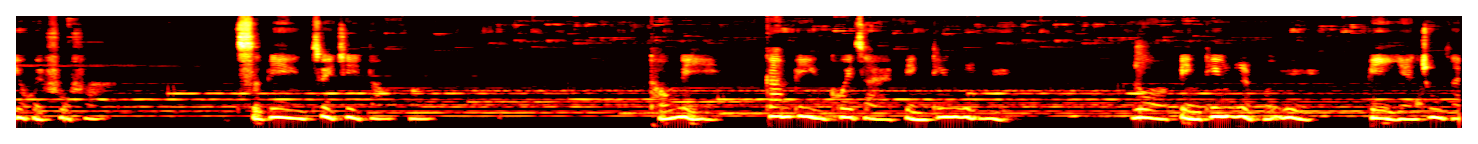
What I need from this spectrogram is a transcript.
又会复发，此病最忌导风。同理，肝病会在丙丁日愈，若丙丁日不愈，必严重在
